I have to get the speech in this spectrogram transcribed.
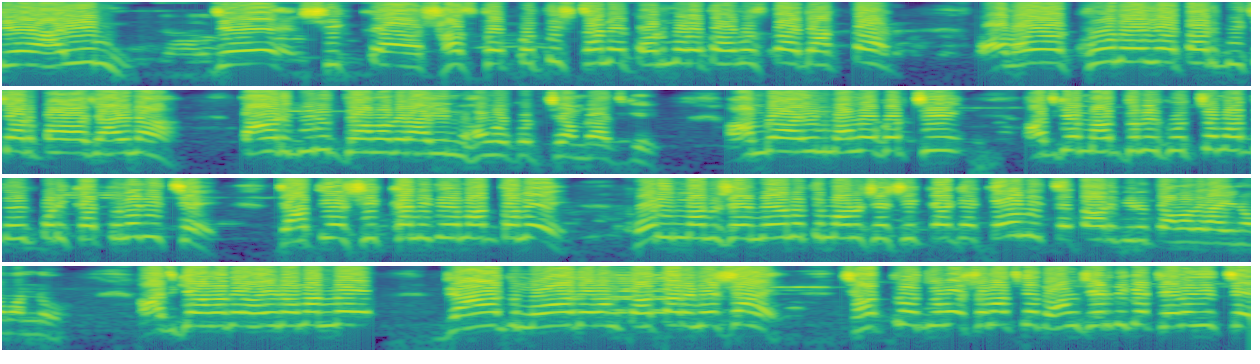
যে আইন, যে শিক্ষা, স্বাস্থ্য প্রতিষ্ঠানে কর্মরত অবস্থায় ডাক্তার অভয়া খুন হয়ে যায়, তার বিচার পাওয়া যায় না তার বিরুদ্ধে আমাদের আইন ভঙ্গ করছি আমরা আজকে। আমরা আইন ভঙ্গ করছি, আজকে মাধ্যমিক, উচ্চ মাধ্যমিক পরীক্ষা তুলে দিচ্ছে, জাতীয় শিক্ষানীতির মাধ্যমে গরিব মানুষের, মেহনতি মানুষের শিক্ষাকে কেড়ে নিচ্ছে তার বিরুদ্ধে আমাদের আইন অমান্য? আজকে আমাদের আইন অমান্য ড্রাগ, মদ এবং পাতার নেশায় ছাত্র যুব সমাজকে ধ্বংসের দিকে ঠেলে দিচ্ছে,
